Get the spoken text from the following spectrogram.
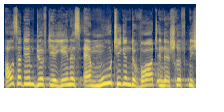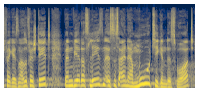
außerdem dürft ihr jenes ermutigende Wort in der Schrift nicht vergessen. Also versteht, wenn wir das lesen, es ist ein ermutigendes Wort,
